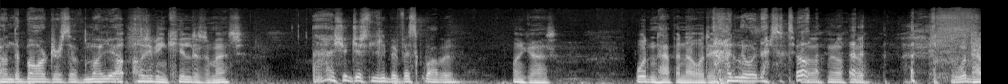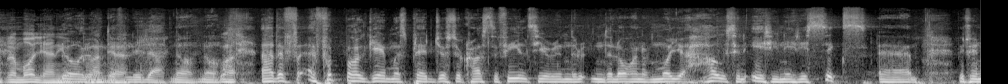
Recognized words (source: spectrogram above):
on the borders of Mullagh. How, how have you been killed at a match? I should just a little bit of a squabble. My God. Wouldn't happen nowadays. no, that's at all. No, no, no. it wouldn't happen in Molly anyway. No, no, yeah. definitely not. No, no. Uh, the f- a football game was played just across the fields here in the in the lawn of Mullagh House in 1886 um, between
